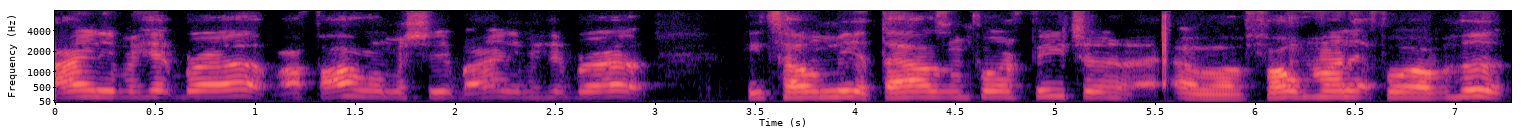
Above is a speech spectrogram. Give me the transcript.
I ain't even hit bro up. I follow him and shit, but I ain't even hit bro up. He told me a thousand for a feature, uh, four hundred for a hook.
